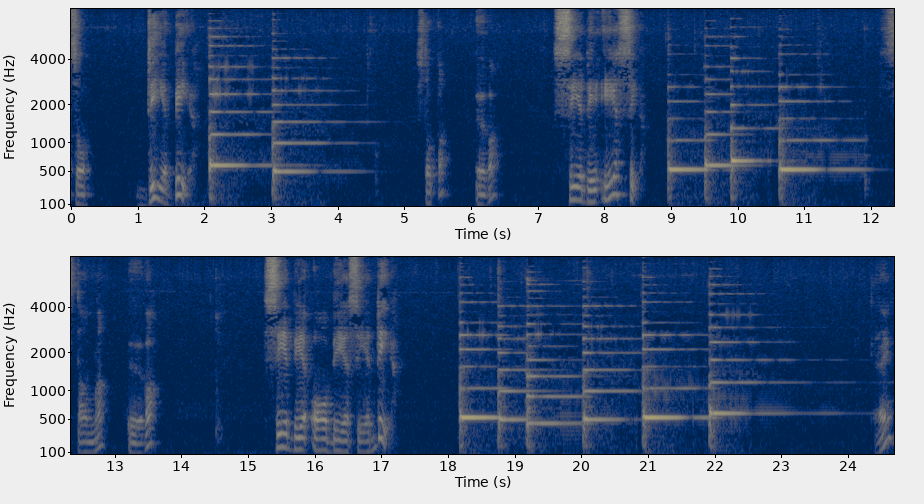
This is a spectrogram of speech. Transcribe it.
Alltså DB. Stoppa, öva. CDEC. E, Stanna, öva. CBABCD. Okej,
